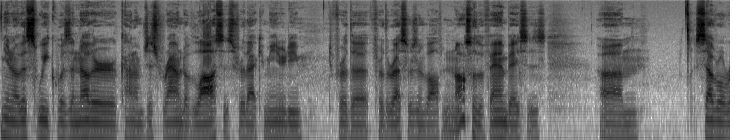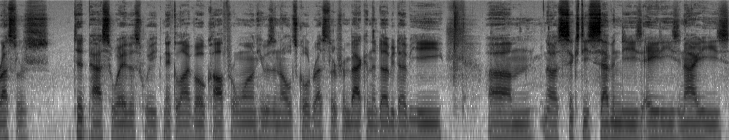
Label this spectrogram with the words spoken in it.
you know this week was another kind of just round of losses for that community, for the for the wrestlers involved, and also the fan bases. Um, several wrestlers did pass away this week. Nikolai Volkov, for one, he was an old school wrestler from back in the WWE, um, uh, 60s, 70s, 80s, 90s.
